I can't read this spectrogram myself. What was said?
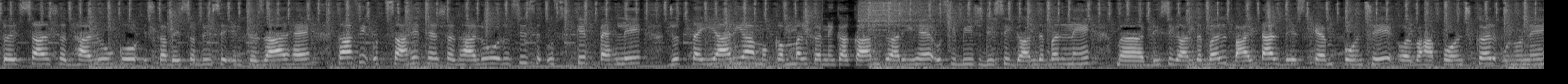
तो इस साल श्रद्धालुओं को इसका बेसब्री से इंतज़ार है। काफ़ी उत्साहित है श्रद्धालु और उसी से, उसके पहले जो तैयारियाँ मुकम्मल करने का काम जारी है, उसी बीच डीसी गांधरबल ने DC Ganderbal Baltal base camp पहुँचे और वहाँ पहुंचकर उन्होंने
